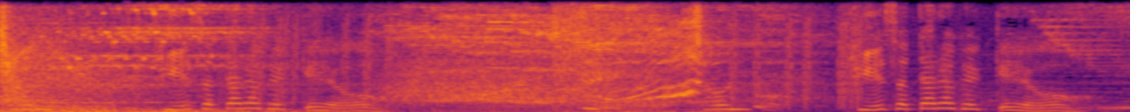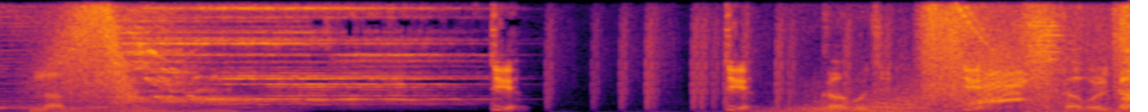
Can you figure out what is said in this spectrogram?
전 뒤에서 따라갈게요. 전 뒤에서 따라갈게요. 난 뛰어. 뛰어. 가보지. 뛰어. 가볼까?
